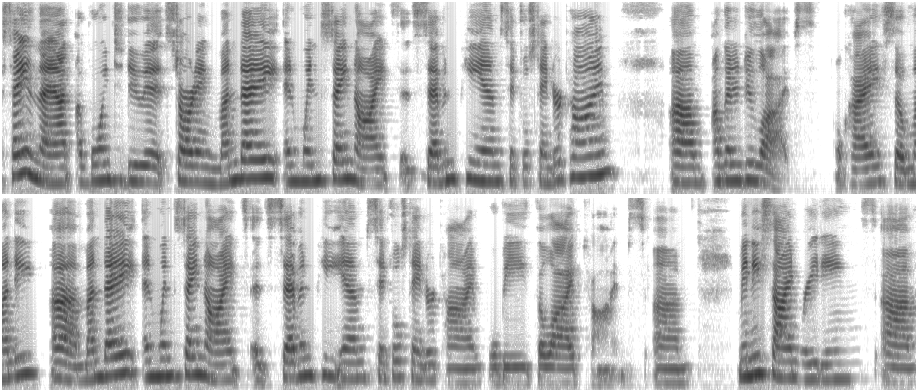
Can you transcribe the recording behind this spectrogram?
saying that, I'm going to do it starting Monday and Wednesday nights at 7 p.m. Central Standard Time. I'm going to do lives. Okay, so Monday, uh, Monday and Wednesday nights at 7 p.m. Central Standard Time will be the live times. Um, mini sign readings, um,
